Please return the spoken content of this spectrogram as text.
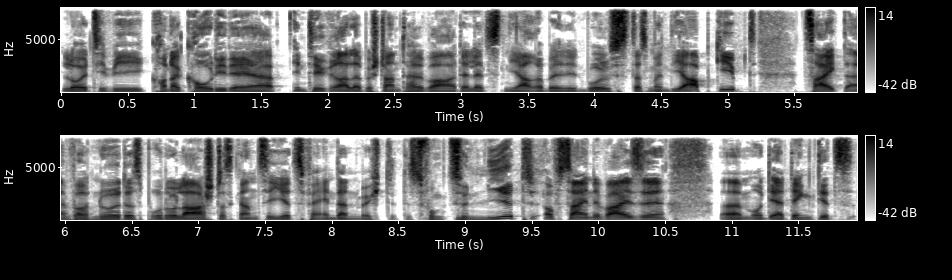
Leute wie Connor Cody, der ja integraler Bestandteil war der letzten Jahre bei den Wolves, dass man die abgibt, zeigt einfach nur, dass Bruno Lage das Ganze jetzt verändern möchte. Das funktioniert auf seine Weise ähm, und er denkt jetzt,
